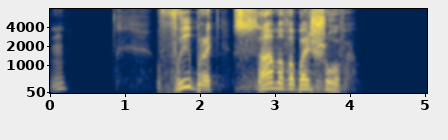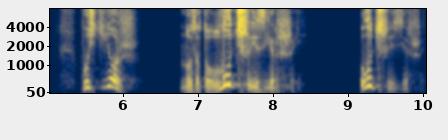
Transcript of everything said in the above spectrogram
М? Выбрать самого большого. Пусть ерш, но зато лучший из ершей. Лучший из ершей.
